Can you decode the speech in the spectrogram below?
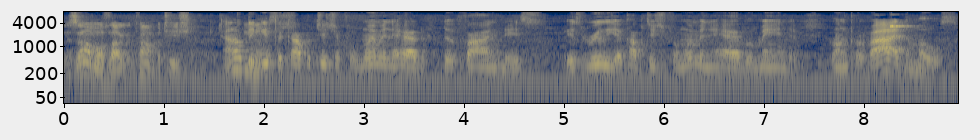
it's almost like a competition. I don't think know. it's a competition for women to have to find it's it's really a competition for women to have a man that's going to provide the most.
